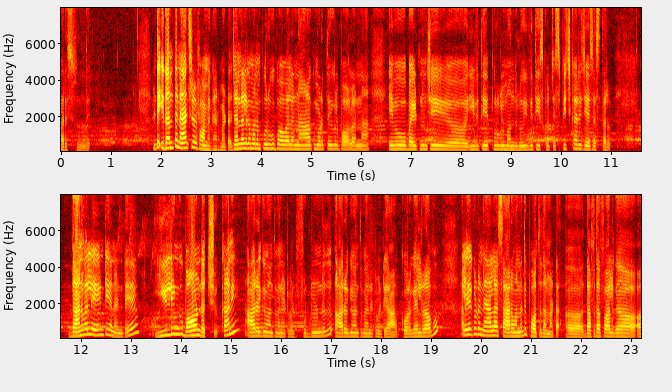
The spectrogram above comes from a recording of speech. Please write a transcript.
పరిస్థితి ఉంది. అంటే ఇదంతా న్యాచురల్ ఫార్మింగ్ అనమాట జనరల్గా మనం పురుగు పోవాలన్నా ఆకుముడ తెగులు పోవాలన్నా ఏవో బయట నుంచి ఇవి తీ పురుగుల మందులు ఇవి తీసుకొచ్చి పిచికారీ చేసేస్తారు. దానివల్ల ఏంటి అని అంటే ఈల్డింగ్ బాగుండొచ్చు కానీ ఆరోగ్యవంతమైనటువంటి ఫుడ్ ఉండదు ఆరోగ్యవంతమైనటువంటి కూరగాయలు రావు. అలాగే కూడా నేల సారం అన్నది పోతుంది అనమాట దఫదఫాలుగా ఆ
